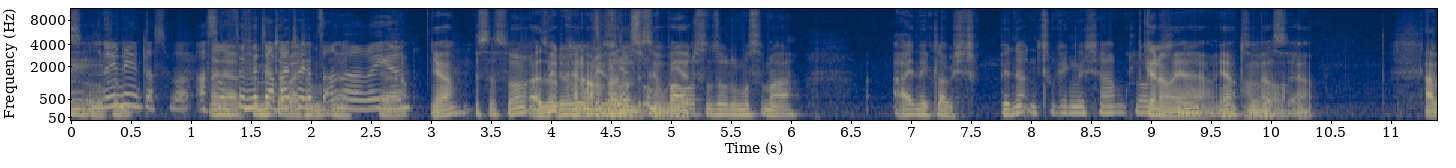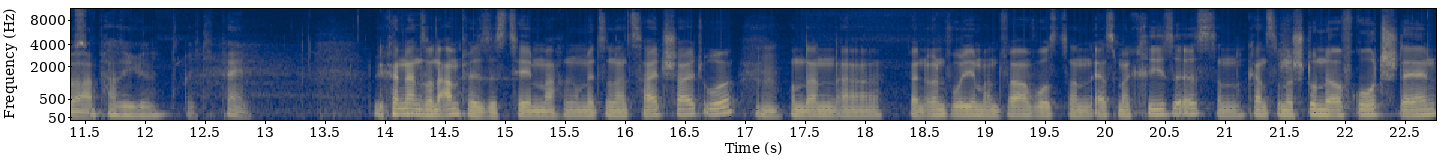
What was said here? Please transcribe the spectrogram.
nee, nee, das war. Achso, naja, für, für, Mitarbeiter, Mitarbeiter gibt es andere Regeln. Ja. ja. ist das so? Also, keine Ahnung, war so ein bisschen weird. Und so, du musst immer eine, glaube ich, Behinderten zugänglich haben, glaube genau, ich. Genau, ja, ne? ja, ja haben wir auch, ja. Aber ein paar Regeln. Richtig Pain. Wir können dann so ein Ampelsystem machen mit so einer Zeitschaltuhr hm. und dann äh, wenn irgendwo jemand war, wo es dann erstmal Krise ist, dann kannst du eine Stunde auf Rot stellen.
